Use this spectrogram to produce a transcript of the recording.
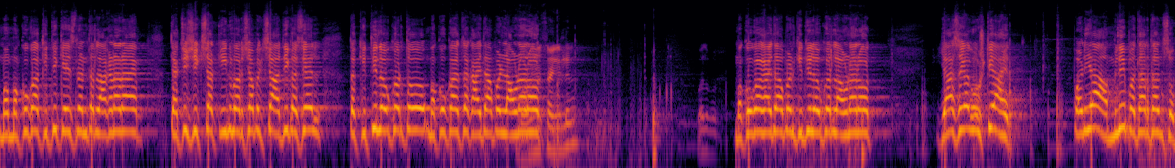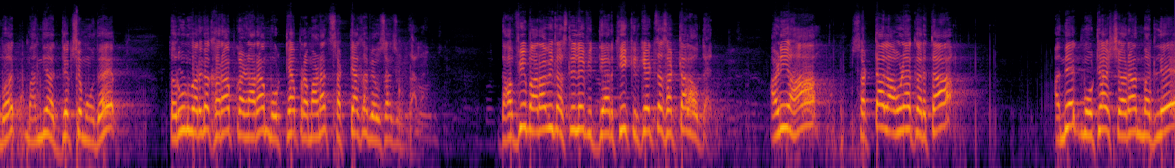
मग मकोका किती केस नंतर लागणार आहे? त्याची शिक्षा तीन वर्षापेक्षा अधिक असेल तर किती लवकर तो मकोकाचा कायदा आपण लावणार आहोत? मकोका कायदा आपण किती लवकर लावणार आहोत? या सगळ्या गोष्टी आहेत. पण या अंमली पदार्थांसोबत मान्य अध्यक्ष महोदय तरुण वर्ग खराब करणारा मोठ्या प्रमाणात सट्ट्याचा व्यवसाय सुरू झाला. दहावी बारावीत असलेले विद्यार्थी क्रिकेटचा सट्टा लावत आहेत आणि हा सट्टा लावण्याकरता अनेक मोठ्या शहरांमधले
